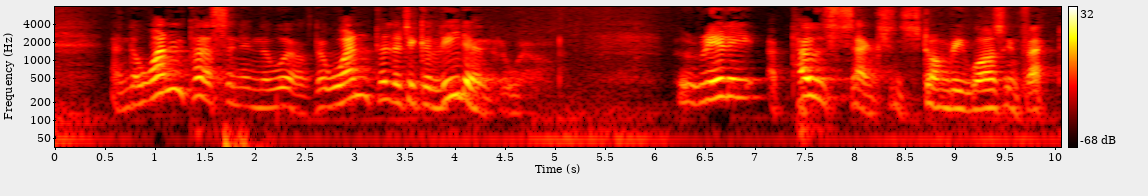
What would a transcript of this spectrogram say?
and the one person in the world, the one political leader in the world, who really opposed sanctions strongly was, in fact,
